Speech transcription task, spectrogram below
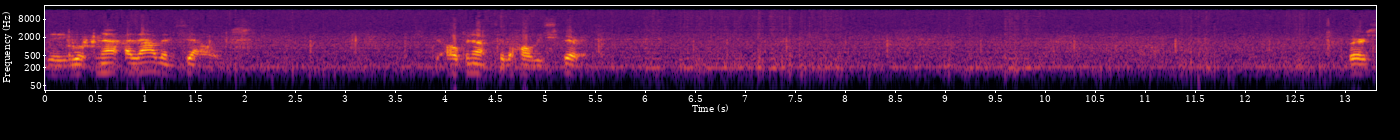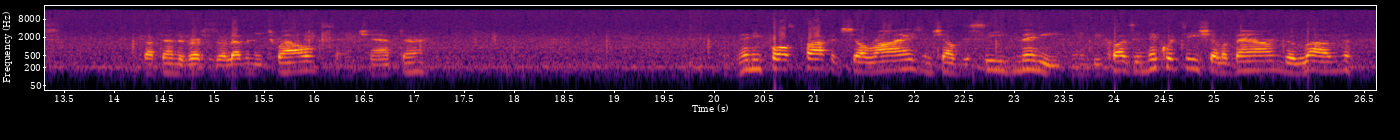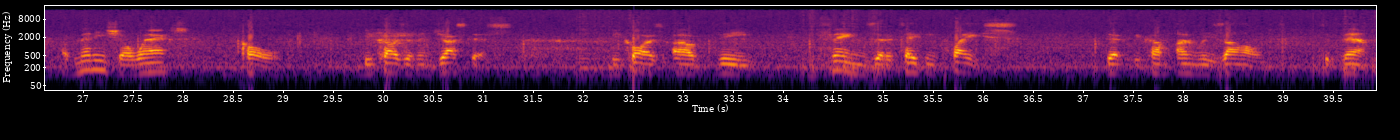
they will not allow themselves to open up to the Holy Spirit. Verse, drop down to verses 11 and 12, same chapter. Many false prophets shall rise and shall deceive many, and because iniquity shall abound, the love of many shall wax cold. Because of injustice, because of the things that are taking place that become unresolved to them.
